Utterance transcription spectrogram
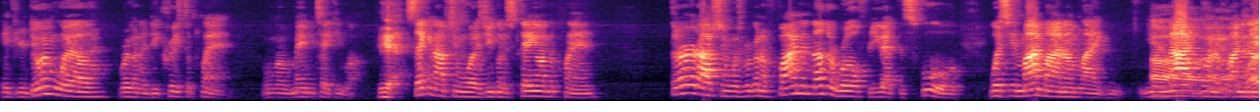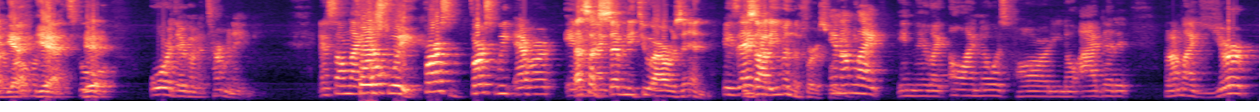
if you're doing well, we're going to decrease the plan. We're going to maybe take you off. Yeah. Second option was you're going to stay on the plan. Third option was we're going to find another role for you at the school. Which in my mind, I'm like, you're Uh, not going to find another yeah, role for me at the school, yeah. or they're going to terminate me. And so I'm like, First oh, week. first first week ever. That's like like 72 hours in. exactly. It's not even the first week. And I'm like, and they're like, oh, I know it's hard. You know, I did it. But I'm like, you're,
